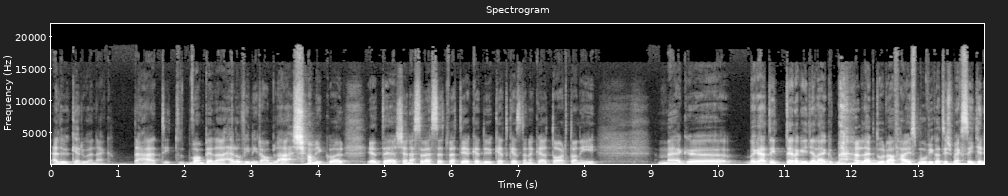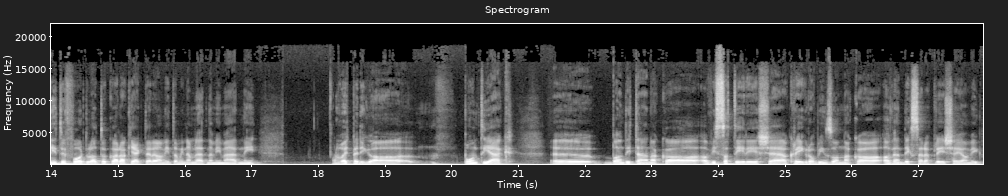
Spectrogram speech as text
előkerülnek. Tehát itt van például a Halloweeni rablás, amikor ilyen teljesen eszeveszett vetélkedőket kezdenek el tartani, meg, meg hát itt tényleg így a leg, legdurvább heist movie is megszégyenítő fordulatokkal rakják tele, amit ami nem lehet nem imádni. Vagy pedig a Pontiac banditának a, a visszatérése, a Craig Robinsonnak a, a vendégszereplései, amik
